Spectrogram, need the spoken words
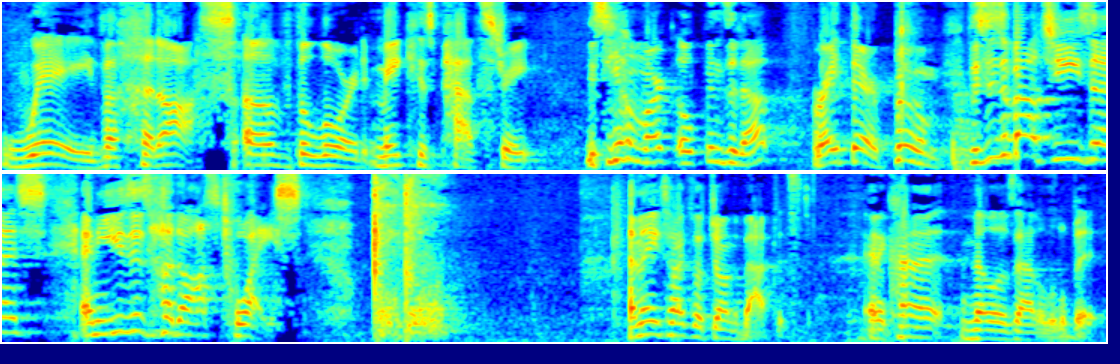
way, the hodos of the Lord. Make his path straight. You see how Mark opens it up? Right there. Boom. This is about Jesus, and he uses hodos twice. And then he talks about John the Baptist. And it kind of mellows out a little bit.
